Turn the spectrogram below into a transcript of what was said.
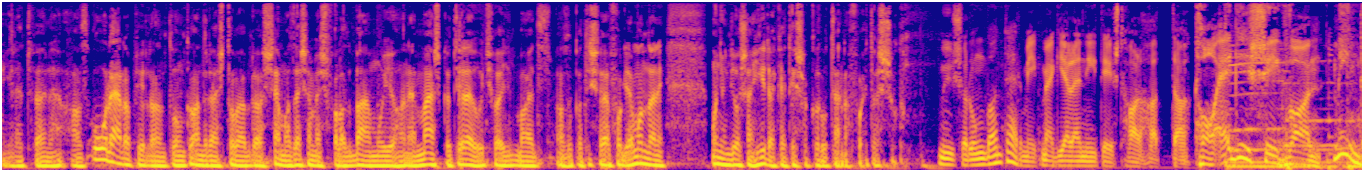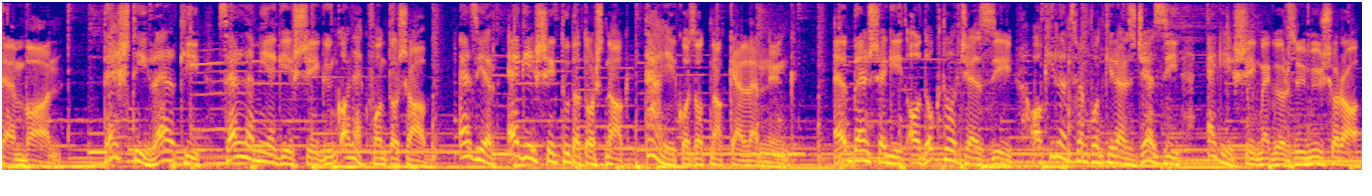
illetve az órára pillantunk. András továbbra sem az SMS falat bámulja, hanem más köti le, úgyhogy majd azokat is el fogja mondani. Mondjunk gyorsan híreket, és akkor utána folytassuk. Műsorunkban termék megjelenítést hallhattak. Ha egészség van, minden van. Testi, lelki, szellemi egészségünk a legfontosabb. Ezért egészségtudatosnak, tájékozottnak kell lennünk. Ebben segít a Dr. Jazzy, a 90.9 Jazzy egészségmegőrző műsora,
